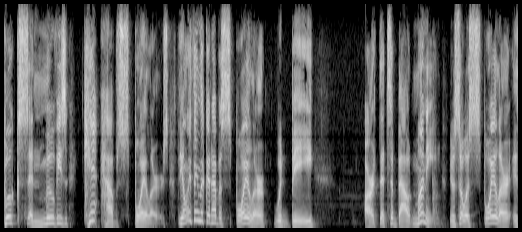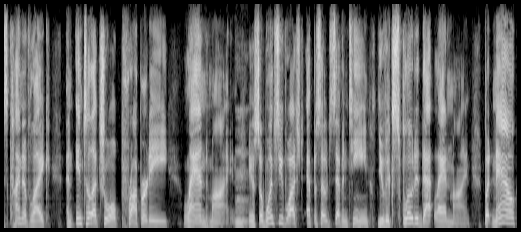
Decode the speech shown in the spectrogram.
books and movies can't have spoilers. The only thing that could have a spoiler would be art that's about money. You know, so a spoiler is kind of like an intellectual property landmine. Mm. You know, so once you've watched episode 17, you've exploded that landmine. But now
